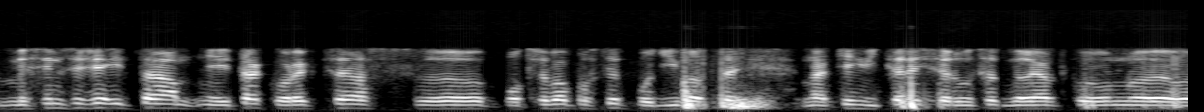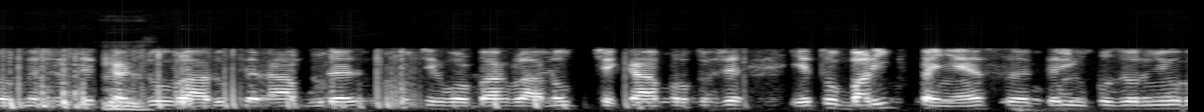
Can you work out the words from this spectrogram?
Myslím si, že i ta, i ta korekce a potřeba prostě podívat se na těch více než 700 miliard korun, myslím si, každou vládu, která bude po těch volbách vládnout, čeká, protože je to balík peněz, který upozorňuji,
